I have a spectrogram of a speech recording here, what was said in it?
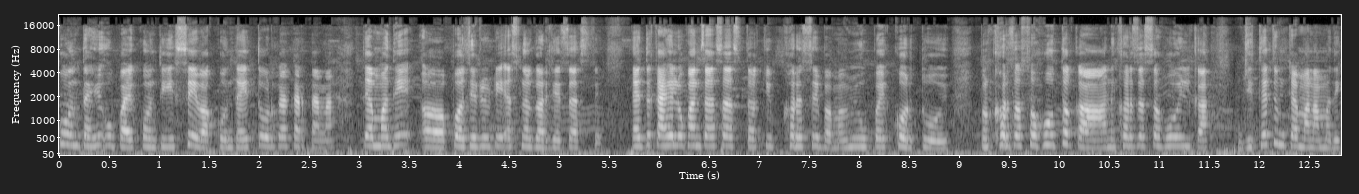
कोणताही उपाय कोणतीही सेवा कोणताही तोडगा करताना त्यामध्ये पॉझिटिव्हिटी असणं गरजेचं असते. नाहीतर काही लोकांचं असं असतं की खरंच रे बाबा मी उपाय करतोय पण खरंच असं होतं का? आणि खरंच असं होईल का? जिथे तुमच्या मनामध्ये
